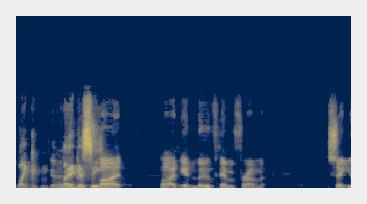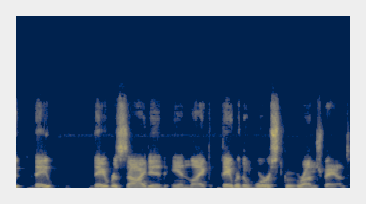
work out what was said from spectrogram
like Mhm. Yeah. legacy. but but it moved them from so you they they resided in like they were the worst grunge band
